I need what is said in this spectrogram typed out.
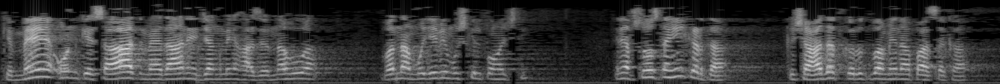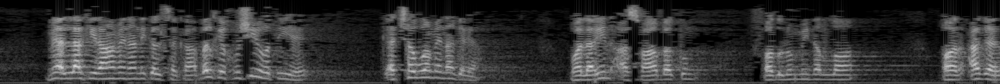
کہ میں ان کے ساتھ میدان جنگ میں حاضر نہ ہوا، ورنہ مجھے بھی مشکل پہنچتی۔ یعنی افسوس نہیں کرتا کہ شہادت کا رتبہ میں نہ پا سکا، میں اللہ کی راہ میں نہ نکل سکا، بلکہ خوشی ہوتی ہے کہ اچھا ہوا میں نہ گیا۔ ولین اصابکم فضل من اللہ اور اگر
